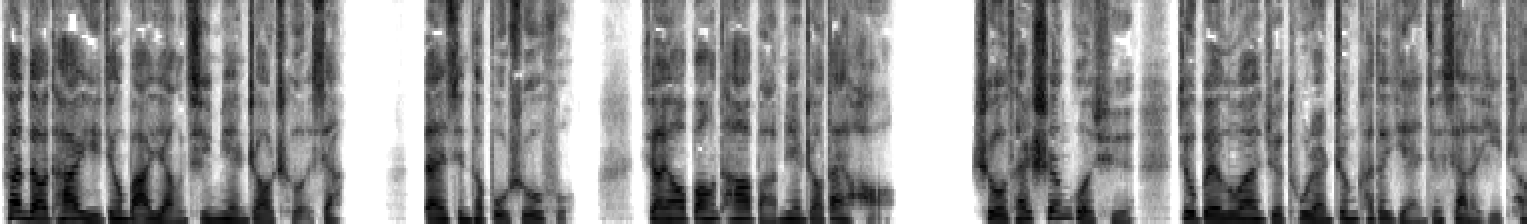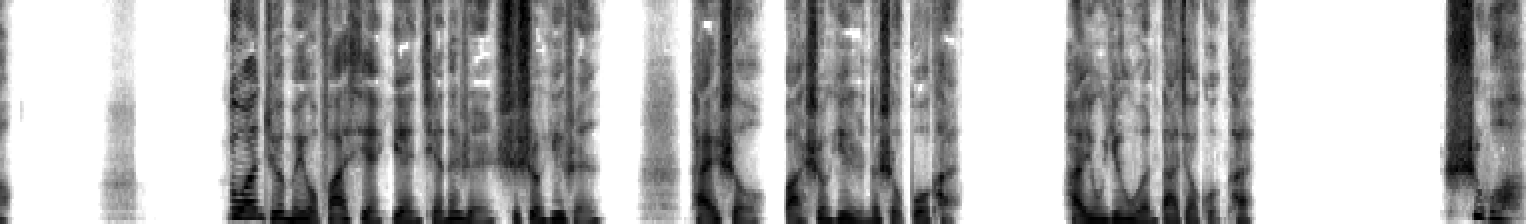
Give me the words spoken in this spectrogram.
看到他已经把氧气面罩扯下，担心他不舒服，想要帮他把面罩戴好。手才伸过去，就被陆安觉突然睁开的眼睛吓了一跳。陆安觉没有发现眼前的人是圣衣人，抬手把圣衣人的手拨开，还用英文大叫“滚开”。是我，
